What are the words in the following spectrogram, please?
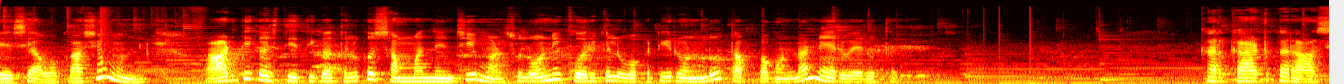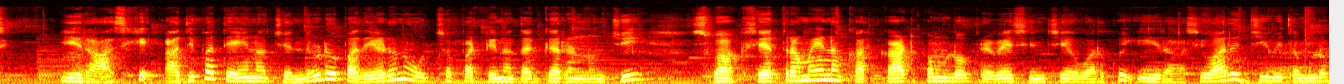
చేసే అవకాశం ఉంది. ఆర్థిక స్థితిగతులకు సంబంధించి మనసులోని కోరికలు ఒకటి రెండు తప్పకుండా నెరవేరుతాయి. కర్కాటక రాశి. ఈ రాశికి అధిపతి అయిన చంద్రుడు పదేడును ఉచ్చపట్టిన దగ్గర నుంచి స్వక్షేత్రమైన కర్కాటకంలో ప్రవేశించే వరకు ఈ రాశివారి జీవితంలో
